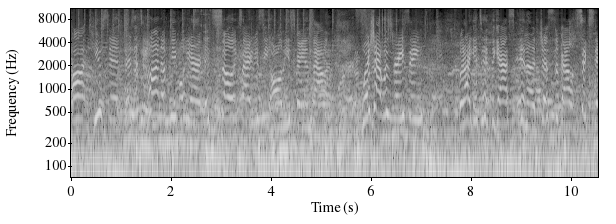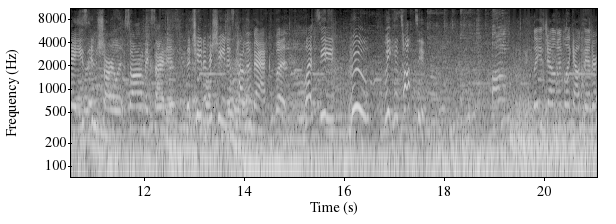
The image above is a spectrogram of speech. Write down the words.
Uh, Houston, there's a ton of people here. It's so exciting to see all these fans out. Wish I was racing, but I get to hit the gas in uh, just about six days in Charlotte, so I'm excited. The cheetah machine is coming back, but let's see who we can talk to. Ladies and gentlemen, Blake Alexander.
